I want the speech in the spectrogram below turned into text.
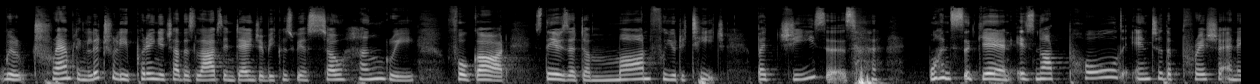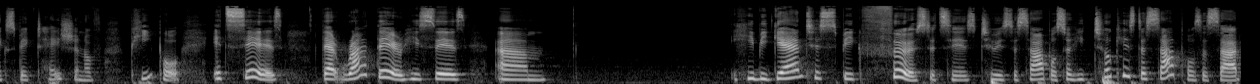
we're trampling, literally putting each other's lives in danger because we are so hungry for God. There's a demand for you to teach. But Jesus, once again, is not pulled into the pressure and expectation of people. It says that right there, he says, um, he began to speak first it says to his disciples. So he took his disciples aside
